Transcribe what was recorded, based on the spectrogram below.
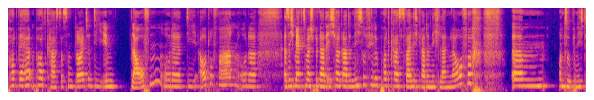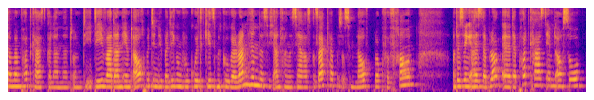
Pod, wer hört einen Podcast? Das sind Leute, die eben laufen oder die Auto fahren oder also ich merke zum Beispiel gerade, ich höre gerade nicht so viele Podcasts, weil ich gerade nicht lang laufe. Ähm, und so bin ich dann beim Podcast gelandet. Und die Idee war dann eben auch mit den Überlegungen, wo geht's mit Google Run hin, dass ich Anfang des Jahres gesagt habe, es ist ein Laufblog für Frauen. Und deswegen heißt der Blog, äh, der Podcast eben auch so.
